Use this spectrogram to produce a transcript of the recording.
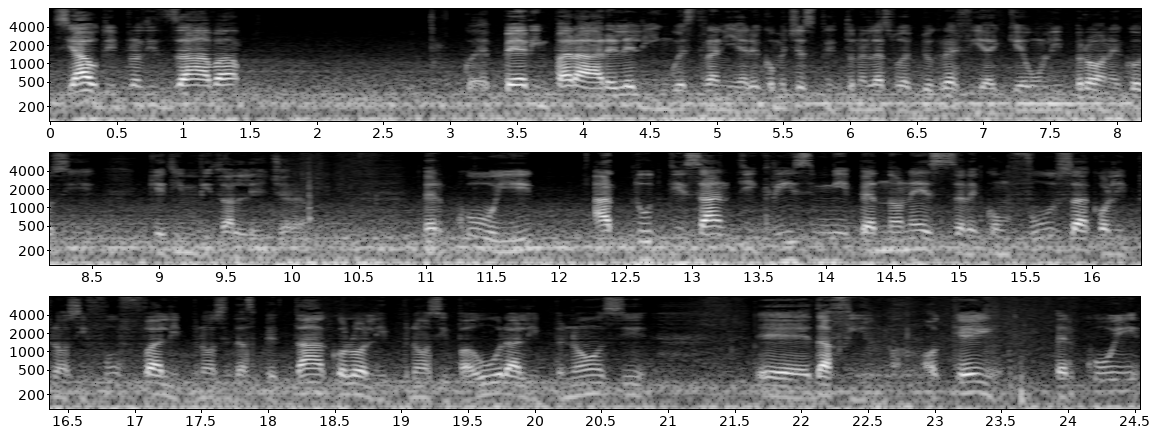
si auto-ipnotizzava per imparare le lingue straniere, come c'è scritto nella sua biografia, che è un librone così che ti invito a leggere. Per cui a tutti i santi crismi per non essere confusa con l'ipnosi fuffa, l'ipnosi da spettacolo, l'ipnosi paura, l'ipnosi eh, da film, ok? Per cui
